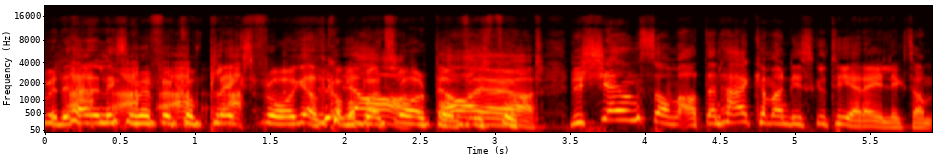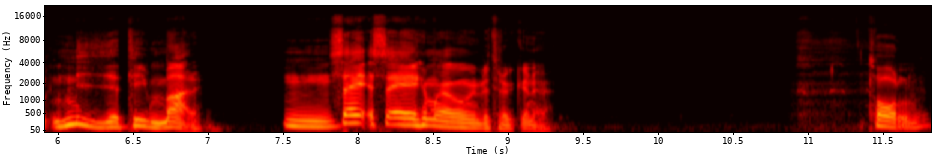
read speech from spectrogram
Men det här är liksom en för komplex fråga att komma på ett svar på ja, ja, ja. Det känns som att den här kan man diskutera i liksom nio timmar. Mm, Säg, säg hur många gånger du trycker nu. 12.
